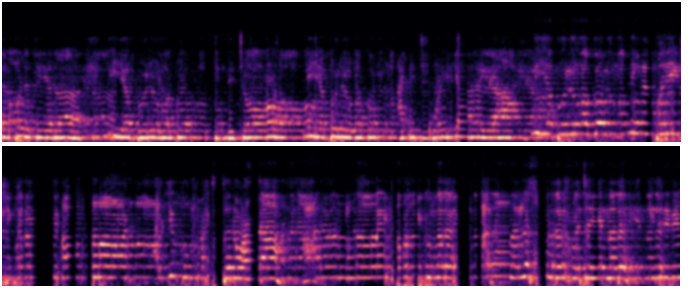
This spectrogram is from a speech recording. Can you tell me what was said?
ഏർപ്പെടുത്തിയത്? ലിയബുലുവക്കും ചിന്തിച്ചോ? ലിയബുലുവക്കും അടിച്ചു പൊളിക്കാനല്ല. ലിയബുലുവക്കും നിങ്ങൾ പരീക്ഷിക്കണം. ആരാണ് നന്നായി പ്രവർത്തിക്കുന്നത്? ആരാണ് നല്ല സുഹൃത്തുക്കൾ ചെയ്യുന്നത്? ഇതിനു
